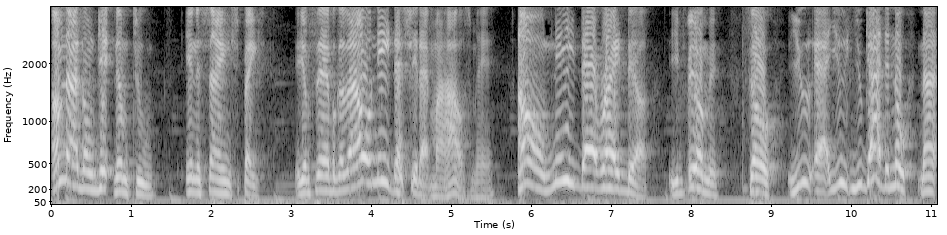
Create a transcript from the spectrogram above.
I'm not gonna get them two in the same space. You know what I'm saying? Because I don't need that shit at my house, man. I don't need that right there. You feel me? So you uh, you you got to know now.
